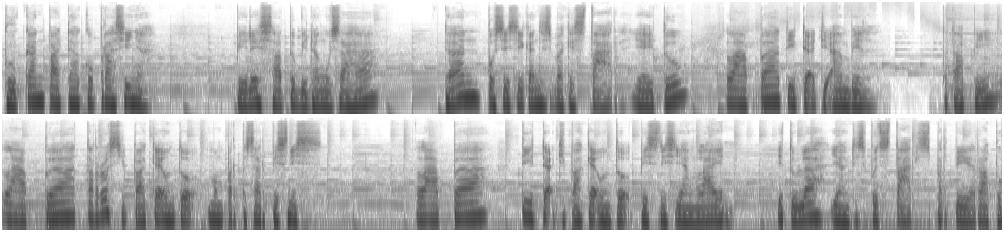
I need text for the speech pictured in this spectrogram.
bukan pada koperasinya. Pilih satu bidang usaha dan posisikannya sebagai star, yaitu laba tidak diambil, tetapi laba terus dipakai untuk memperbesar bisnis laba tidak dipakai untuk bisnis yang lain. Itulah yang disebut star seperti Rabu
